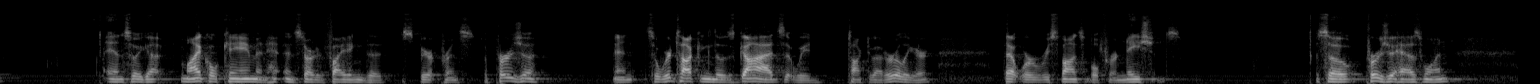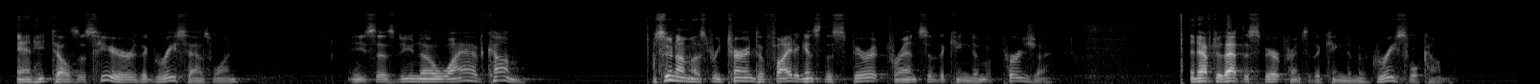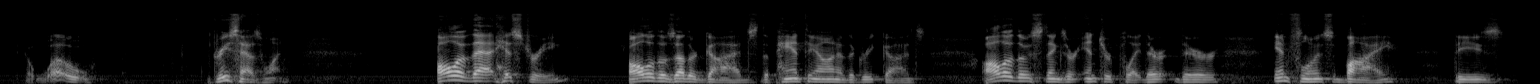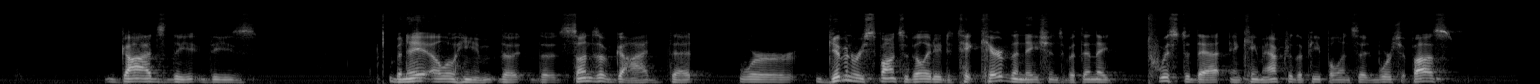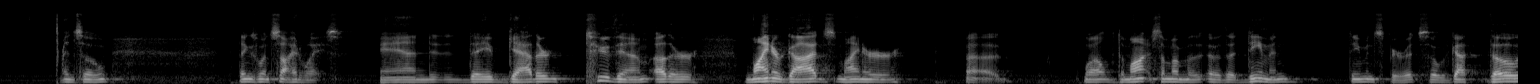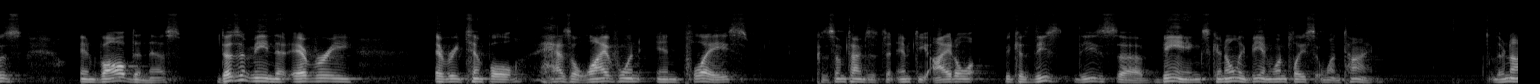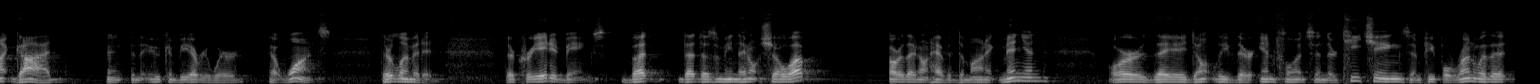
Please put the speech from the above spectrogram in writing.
And so he got Michael came and, and started fighting the spirit prince of Persia. And so we're talking those gods that we talked about earlier that were responsible for nations. So Persia has one. And he tells us here that Greece has one. He says, Do you know why I have come? Soon I must return to fight against the spirit prince of the kingdom of Persia. And after that, the spirit prince of the kingdom of Greece will come. Go, whoa. Greece has one. All of that history, all of those other gods, the pantheon of the Greek gods, all of those things are interplayed. They're, they're influenced by these gods, the, these B'nai Elohim, the, the sons of God that were given responsibility to take care of the nations, but then they twisted that and came after the people and said, Worship us. And so things went sideways. And they've gathered to them other minor gods, minor, uh, well, demon, some of them are the demon demon spirits. So we've got those involved in this. Doesn't mean that every every temple has a live one in place, because sometimes it's an empty idol. Because these these uh, beings can only be in one place at one time. They're not God, and, and who can be everywhere at once. They're limited. They're created beings, but that doesn't mean they don't show up, or they don't have a demonic minion or they don't leave their influence in their teachings and people run with it.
